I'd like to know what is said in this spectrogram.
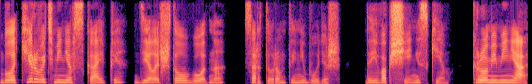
Блокировать меня в скайпе, делать что угодно. С Артуром ты не будешь. Да и вообще ни с кем. Кроме меня.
